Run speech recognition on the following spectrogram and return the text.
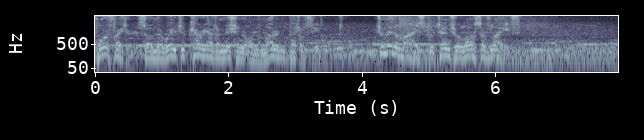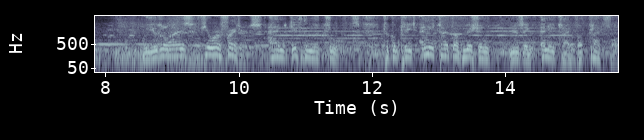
Four fighters on their way to carry out a mission on the modern battlefield. To minimize potential loss of life, we utilize fewer fighters and give them the tools to complete any type of mission using any type of platform.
